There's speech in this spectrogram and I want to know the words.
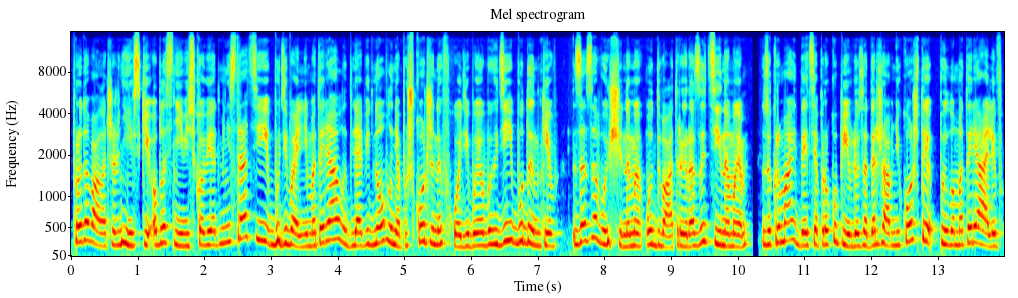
продавала Чернігівській обласній військовій адміністрації будівельні матеріали для відновлення пошкоджених в ході бойових дій будинків за завищеними у 2-3 рази цінами. Зокрема, йдеться про купівлю за державні кошти пиломатеріалів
